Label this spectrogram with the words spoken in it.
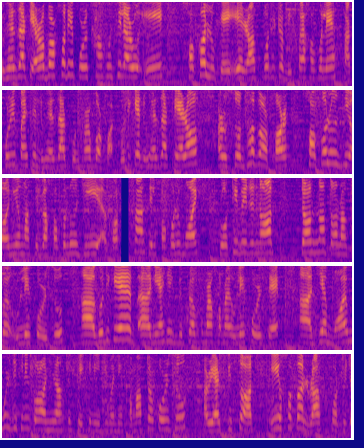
দুহেজাৰ তেৰ বৰ্ষতে পৰীক্ষা হৈছিল আৰু এই সকলোকে এই ৰাজপত্ৰিত বিষয়াসকলে চাকৰি পাইছিল দুহেজাৰ পোন্ধৰ বৰ্ষত। গতিকে দুহেজাৰ তেৰ আৰু চৈধ্য বৰ্ষৰ সকলো যি অনিয়ম আছিল বা সকলো যি কথা আছিল সকলো মই প্ৰতিবেদনত তন্ন তন্নকৈ উল্লেখ কৰিছোঁ। গতিকে ন্যায়াধীশ বিপ্লৱ কুমাৰ শৰ্মাই উল্লেখ কৰিছে যে মই মোৰ যিখিনি কৰণীয় আছিল সেইখিনি ইতিমধ্যে সমাপ্ত কৰিছোঁ আৰু ইয়াৰ পিছত এইসকল ৰাজপত্ৰিত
